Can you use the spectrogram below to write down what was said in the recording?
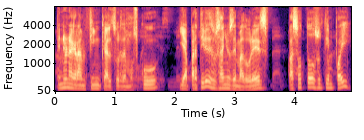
tenía una gran finca al sur de Moscú y a partir de sus años de madurez pasó todo su tiempo ahí.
